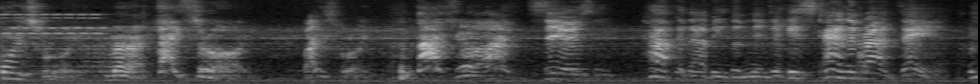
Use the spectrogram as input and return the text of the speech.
Viceroy. Max. Viceroy! Viceroy! Viceroy! Seriously? How could I be the ninja? He's standing right there.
